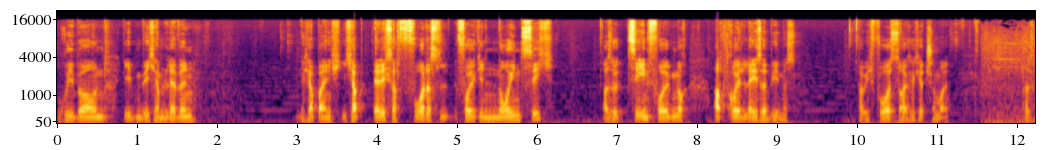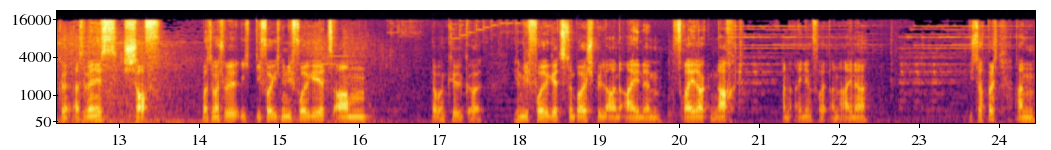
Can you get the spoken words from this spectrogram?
Rebound, eben wie ich am Leveln. Ich habe eigentlich, ich habe ehrlich gesagt vor, dass Folge 90, also 10 Folgen noch, Upgrade Laserbeam ist. Habe ich vor, sage ich euch jetzt schon mal. Also, also wenn ich es schaffe, weil zum Beispiel, ich, die ich nehme die Folge jetzt am... ich habe einen Kill, geil. Ich nehme die Folge jetzt zum Beispiel an einem Freitagnacht. An einem Freitag, an einer... Wie sagt man das? An...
